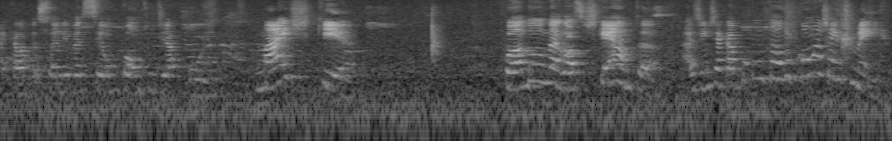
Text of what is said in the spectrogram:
Aquela pessoa ali vai ser um ponto de apoio. Mas que, quando o negócio esquenta, a gente acaba contando com a gente mesmo.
